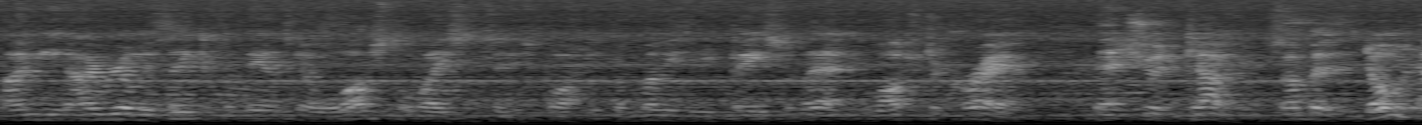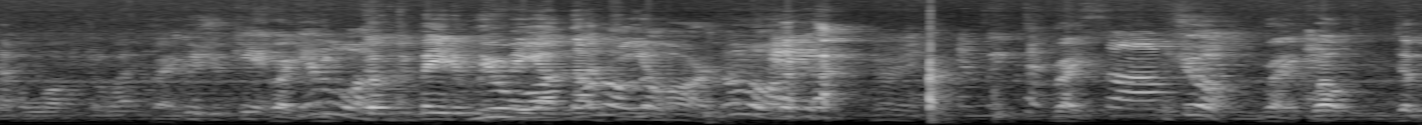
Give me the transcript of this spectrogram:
I mean, I really think if a man's got a lobster license in his pocket, the money that he pays for that, lobster crab, that should cover it. Somebody that don't have a lobster license, Right. because you can't Right, get a you lobster. don't debate it with You me, want- I'm not no, no, no, DMR. No, no, I just, Alright. Can we put Right. this off? Sure. Right, well, the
